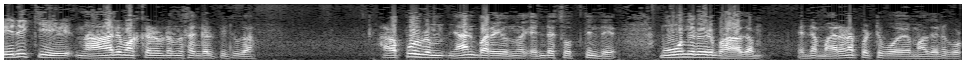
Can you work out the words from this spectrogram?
എനിക്ക് നാല് മക്കളുണ്ടെന്ന് സങ്കല്പിക്കുക അപ്പോഴും ഞാൻ പറയുന്നു എന്റെ സ്വത്തിന്റെ മൂന്നിലൊരു ഭാഗം എന്റെ മരണപ്പെട്ടു പോയ മകന്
